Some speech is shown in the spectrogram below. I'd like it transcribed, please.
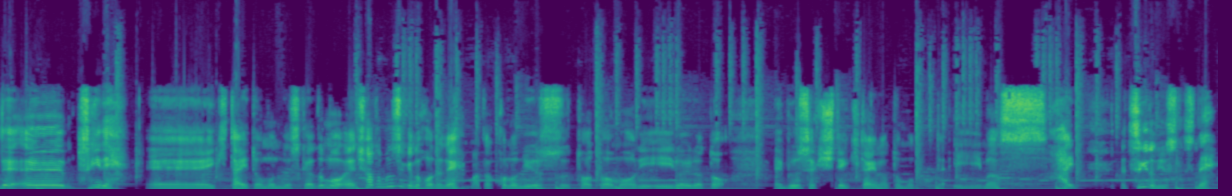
で、えー次ね、えー行きたいと思うんですけれども、えチャート分析の方でね、またこのニュースとともにいろいろと分析していきたいなと思っています。はい。次のニュースですね。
